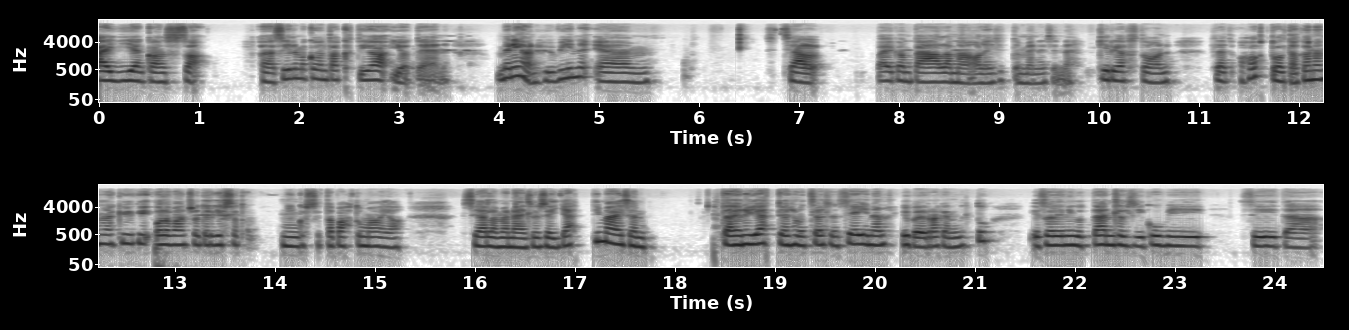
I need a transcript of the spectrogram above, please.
äijien kanssa ää, silmäkontaktia, joten meni ihan hyvin. Ähm, siellä paikan päällä mä olin sitten menin sinne kirjastoon. Sillä, että oho, tuolla takana näkyykin olevan Soterkissa niin se tapahtuma. Ja siellä mä näin sellaisen jättimäisen, tai ei jättimäisen, mutta sellaisen seinän, joka oli rakennettu. Ja se oli niin tämän sellaisia kuvia siitä,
